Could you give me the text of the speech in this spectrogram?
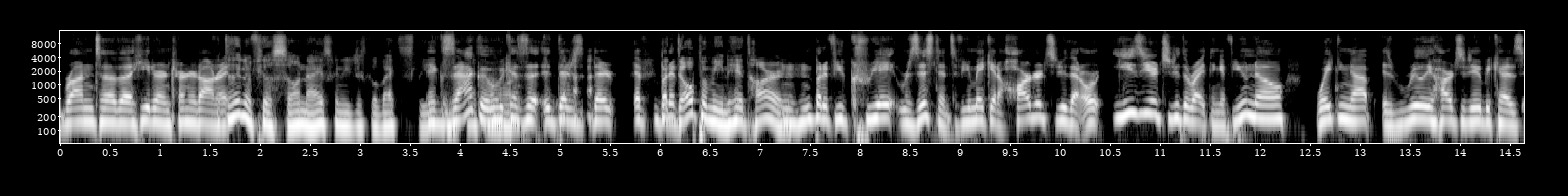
run to the heater and turn it on, right? Doesn't it feel so nice when you just go back to sleep? Exactly, because there's there, if, but the if, dopamine hits hard. Mm-hmm, but if you create resistance, if you make it harder to do that or easier to do the right thing, if you know waking up is really hard to do because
